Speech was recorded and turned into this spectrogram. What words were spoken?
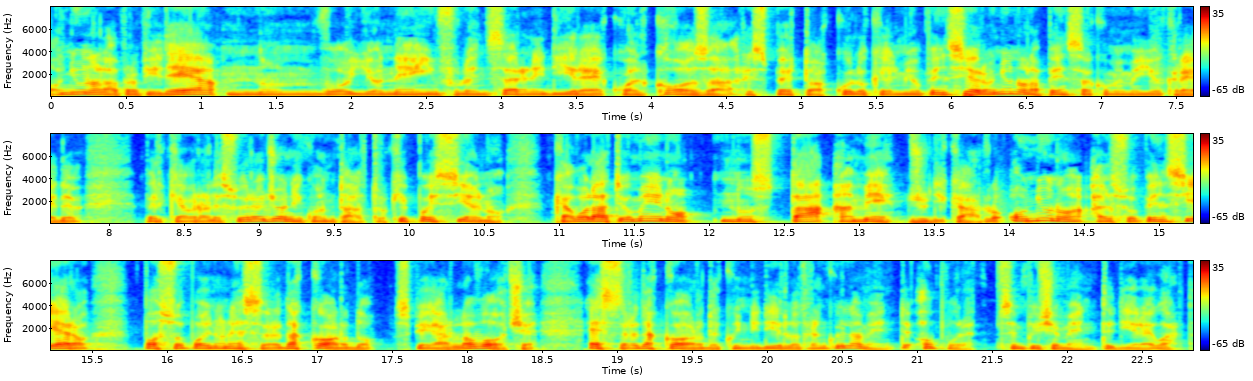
Ognuno ha la propria idea, non voglio né influenzare né dire qualcosa rispetto a quello che è il mio pensiero, ognuno la pensa come meglio crede, perché avrà le sue ragioni e quant'altro, che poi siano cavolate o meno, non sta a me giudicarlo, ognuno ha il suo pensiero, posso poi non essere d'accordo, spiegarlo a voce, essere d'accordo e quindi dirlo tranquillamente, oppure semplicemente dire guarda,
